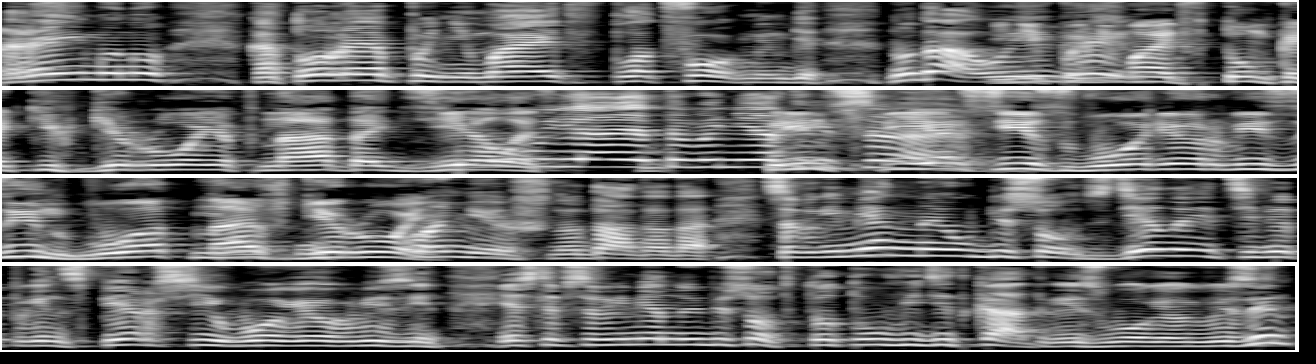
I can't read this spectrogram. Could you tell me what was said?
Реймону, которая понимает в платформинге. Ну да, у не игры... понимает в том, каких героев надо делать. Ну, я этого не Принц отрицаю. Персии из Warrior Within. Вот наш герой. Конечно, да, да, да. Современная Ubisoft сделает тебе Принц Персии Warrior Within. Если в современной Ubisoft кто-то увидит кадры из Warrior Within,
